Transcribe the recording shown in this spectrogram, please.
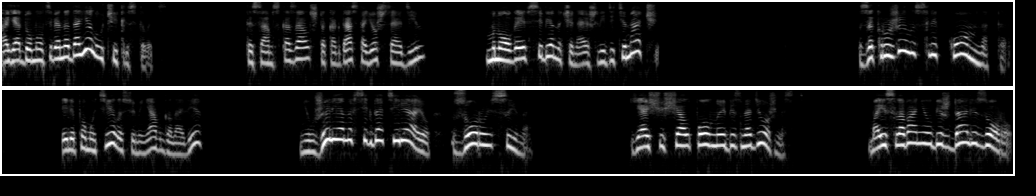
А я думал, тебе надоело учительствовать. Ты сам сказал, что когда остаешься один, многое в себе начинаешь видеть иначе. Закружилась ли комната или помутилась у меня в голове? Неужели я навсегда теряю Зору и сына? Я ощущал полную безнадежность. Мои слова не убеждали Зору,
